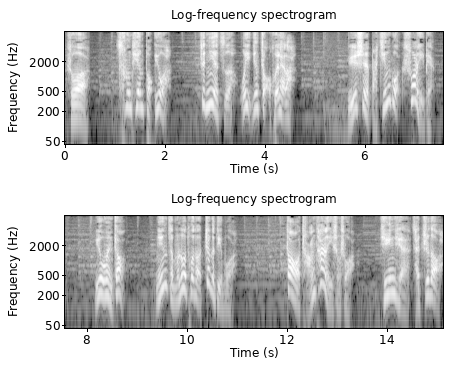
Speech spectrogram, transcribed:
说：“苍天保佑啊！这孽子我已经找回来了。”于是把经过说了一遍，又问赵：“您怎么落拓到这个地步？”赵长叹了一声说：“今天才知道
